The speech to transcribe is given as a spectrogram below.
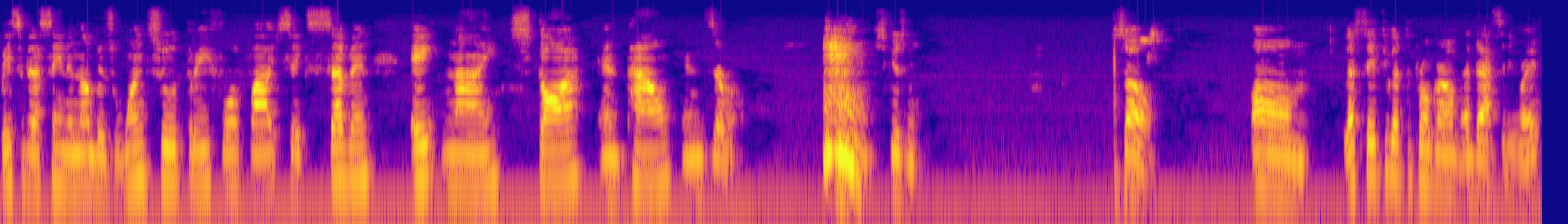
Basically that's saying the numbers 1 2 3 4 5 6 7 eight, nine, star, and pound, and zero. Excuse me. So, um, let's say if you got the program Audacity, right?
